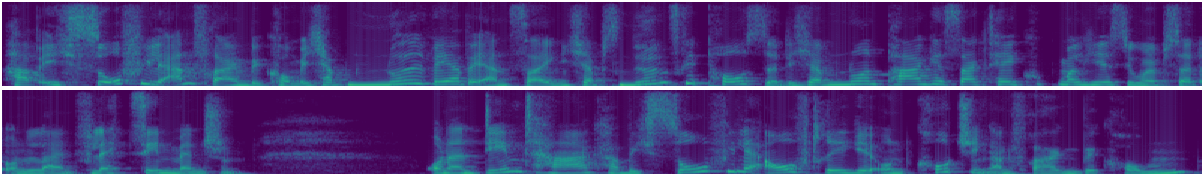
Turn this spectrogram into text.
habe ich so viele Anfragen bekommen. Ich habe null Werbeanzeigen, ich habe es nirgends gepostet. Ich habe nur ein paar gesagt, hey, guck mal, hier ist die Website online. Vielleicht zehn Menschen. Und an dem Tag habe ich so viele Aufträge und Coaching-Anfragen bekommen,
